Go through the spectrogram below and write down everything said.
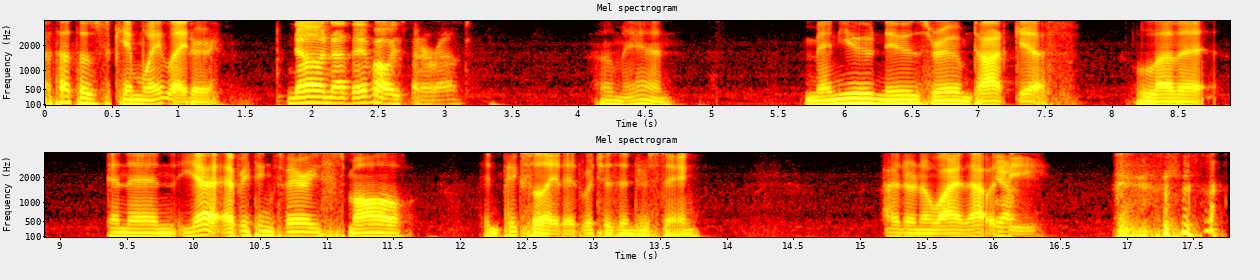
I thought those came way later. No, no, they've always been around. Oh man. Menu newsroom dot gif. Love it. And then yeah, everything's very small and pixelated, which is interesting. I don't know why that would Yeah. be.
